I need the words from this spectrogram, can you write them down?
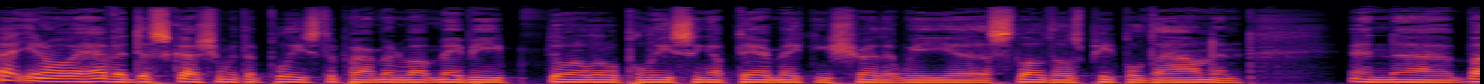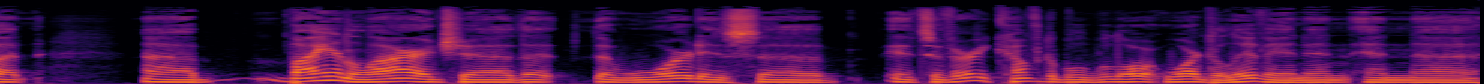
uh, you know, I have a discussion with the police department about maybe doing a little policing up there, making sure that we uh, slow those people down. And and uh, but by and large, the the ward is it's a very comfortable ward to live in, and and uh,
